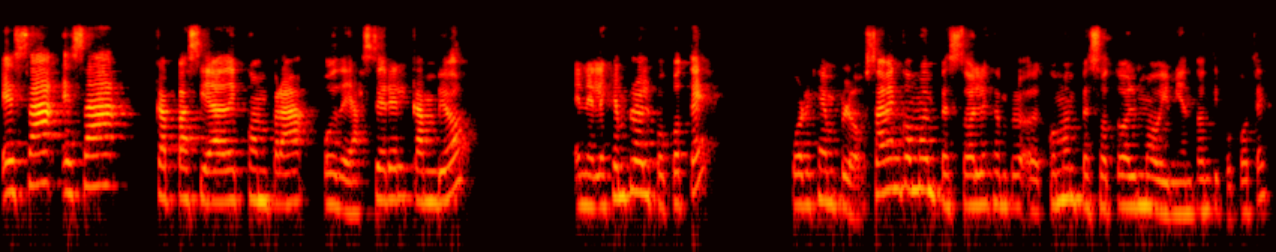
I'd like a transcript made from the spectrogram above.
esa, esa capacidad de compra o de hacer el cambio, en el ejemplo del popote, por ejemplo, ¿saben cómo empezó el ejemplo, cómo empezó todo el movimiento antipopote?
